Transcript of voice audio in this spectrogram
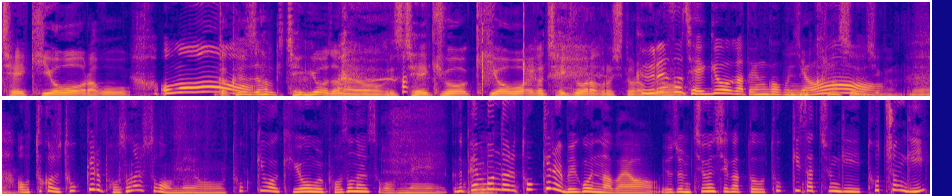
제 귀여워라고 어머! 그러니까 그래서 한- 제 귀여워잖아요. 그래서 제 귀여 귀여워 애가 제 귀여워라 그러시더라고요. 그래서 제규어가 된 네, 거군요. 지금 큰일 났어요 지금. 네. 아, 어떡하지? 토끼를 벗어날 수가 없네요. 토끼와 귀여움을 벗어날 수가 없네. 근데 팬분들은 토끼를 밀고 있나 봐요. 요즘 지훈 씨가 또 토끼 사춘기, 토충기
